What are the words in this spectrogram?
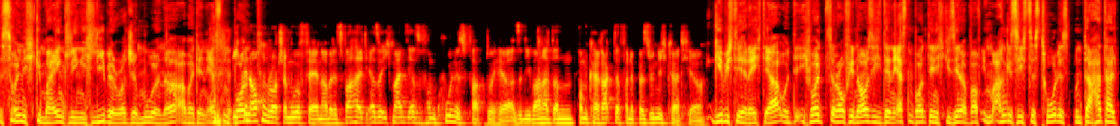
es soll nicht gemein klingen. Ich liebe Roger Moore, ne? Aber den ersten Bond. Ich bin auch ein Roger Moore-Fan, aber das war halt, also ich meine es eher so vom Coolness-Faktor her. Also die waren halt dann vom Charakter, von der Persönlichkeit her. Gebe ich dir recht, ja. Und ich wollte darauf hinaus, ich, den ersten Bond, den ich gesehen habe, war im Angesicht des Todes. Und da hat halt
